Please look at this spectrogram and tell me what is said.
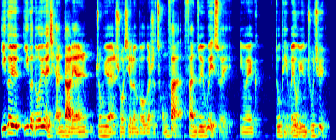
一个月一个多月前，大连中院说谢伦伯格是从犯，犯罪未遂，因为毒品没有运出去。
